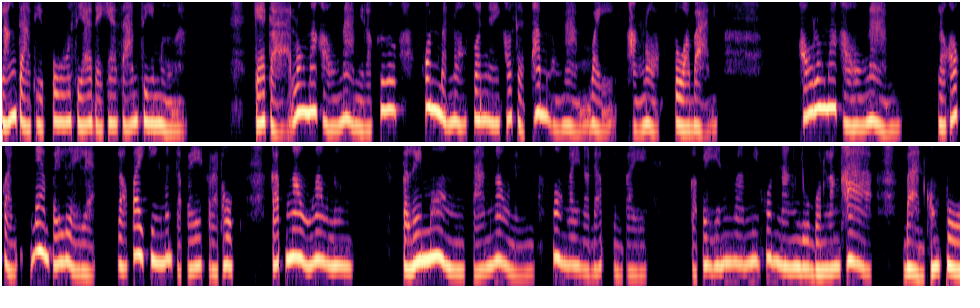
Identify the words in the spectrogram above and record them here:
หลังจากที่ปูเสียได้แค่สามสี่มือแกก็ลงมาเขาห้องน้ำนี่ละคือ คนบ้านนอกส่วนใหญ่เขาเสิทำห้องน้ำไว้ข้างนอกตัวบ้าน เขาลงมาเขาห้องน้ำแล้วเขาก็แนมไปเรื่อยแหละแล้วไฟกิ่งมันก็ไปกระทบ กับเงาเงาหนึ่งก็เลยมองตามเงานั้น มองไล่ระดับขึ้นไป ก็ไปเห็นว่ามีคนนั่งอยู่บนหลังคาบ้านของปู่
